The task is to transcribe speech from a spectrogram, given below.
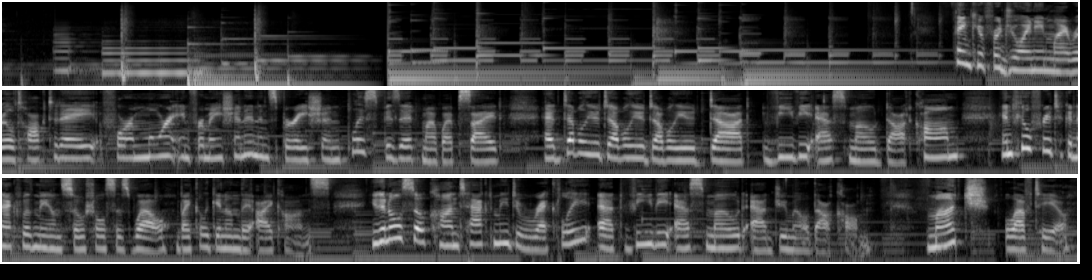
Thank you for joining my real talk today. For more information and inspiration, please visit my website at www.vvsmode.com and feel free to connect with me on socials as well by clicking on the icons. You can also contact me directly at vvsmode at gmail.com. Much love to you.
